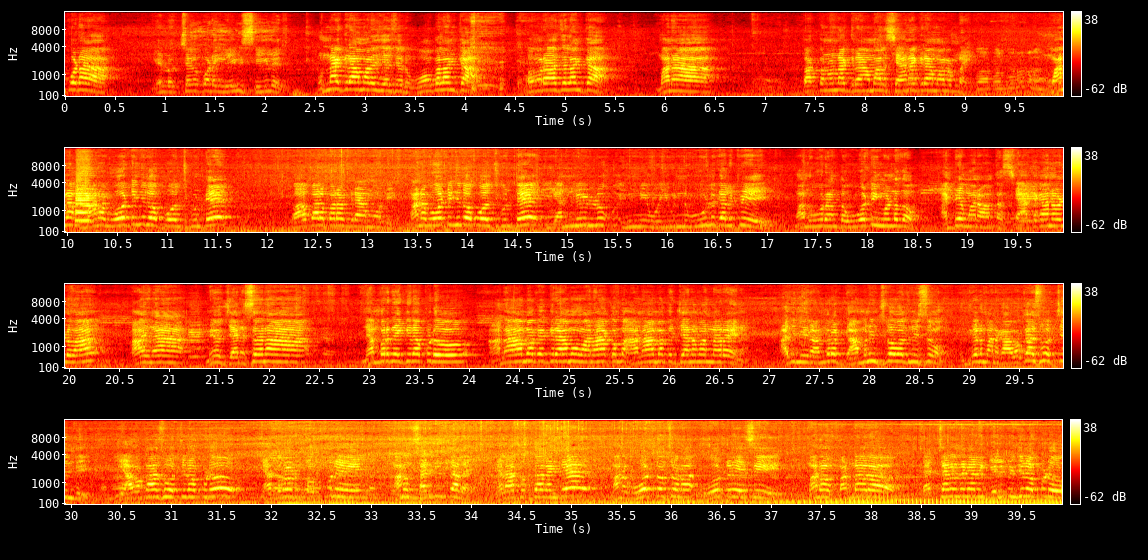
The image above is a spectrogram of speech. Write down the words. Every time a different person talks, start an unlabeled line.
అప్పుడు కూడా వీళ్ళు వచ్చాక కూడా ఏమీ చేయలేదు. ఉన్న గ్రామాలు చేశారు. ఓబలంక కొమరాజలంక మన పక్కనున్న గ్రామాలు సేన గ్రామాలు ఉన్నాయి. మన మన ఓటింగ్లో పోల్చుకుంటే గోపాలపురం గ్రామం ఒకటి. మన ఓటింగ్తో పోల్చుకుంటే ఈ అన్ని ఇన్ని ఇన్ని ఊళ్ళు కలిపి మన ఊరంత ఓటింగ్ ఉండదు. అంటే మనం అంత శాతగాని వాళ్ళమా ఆయన మేము జనసేన నెంబర్ నెగ్గినప్పుడు అనామక గ్రామం అనాక అనామక జనం అన్నారు ఆయన. అది మీరు అందరూ గమనించుకోవాల్సిన విషయం. ఎందుకంటే మనకు అవకాశం వచ్చింది. ఈ అవకాశం వచ్చినప్పుడు ఎదరో తప్పుని మనం సరిదిద్దాలి. ఎలా దిద్దాలంటే మన ఓట్లు చొర- ఓటు వేసి మనం బండారు సత్యానంద గారిని గెలిపించినప్పుడు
